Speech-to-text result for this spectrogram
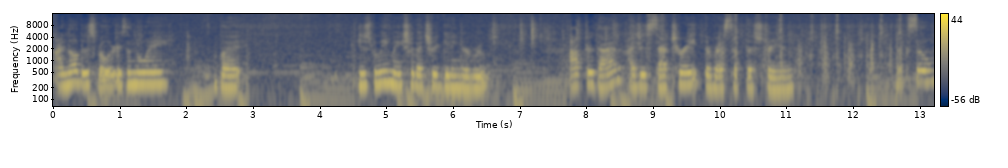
I know this roller is in the way but just really make sure that you're getting your root. After that I just saturate the rest of the strand like so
